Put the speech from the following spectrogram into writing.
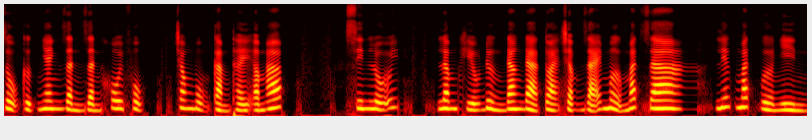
độ cực nhanh dần dần khôi phục, trong bụng cảm thấy ấm áp. Xin lỗi, Lâm khiếu đừng đang đả tỏa chậm rãi mở mắt ra, liếc mắt vừa nhìn,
